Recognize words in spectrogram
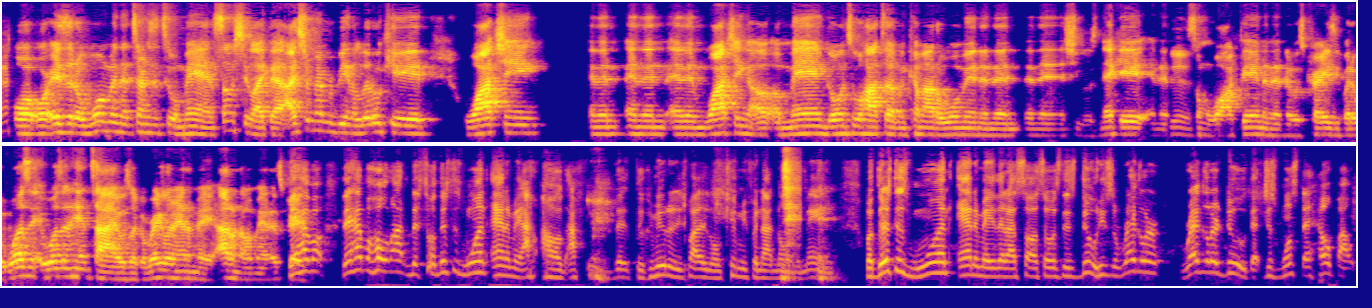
or or is it a woman that turns into a man some shit like that i just remember being a little kid watching and then and then and then watching a, a man go into a hot tub and come out a woman, and then and then she was naked, and then Yeah. someone walked in, and then it was crazy. But it wasn't it wasn't hentai. It was like a regular anime. I don't know, man. It's They crazy. have a they have a whole lot. So there's this one anime. I, I, I the, the community is probably gonna kill me for not knowing the name, but there's this one anime that I saw. So it's this dude. He's a regular regular dude that just wants to help out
